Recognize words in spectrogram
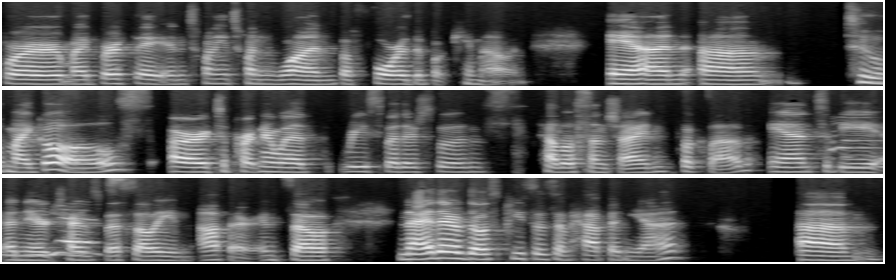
for my birthday in 2021 before the book came out. And um, two of my goals are to partner with Reese Witherspoon's Hello Sunshine Book Club and to be a Oh, New York yes. Times bestselling author. And so neither of those pieces have happened yet. Um,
